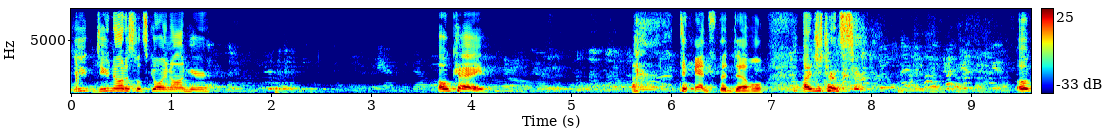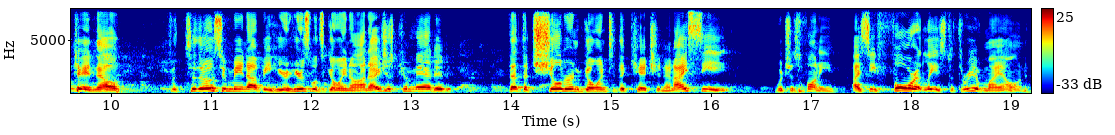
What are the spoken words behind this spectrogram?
Do you, do you notice what's going on here? Okay. Dan's the devil. I just heard. Okay, now, to those who may not be here, here's what's going on. I just commanded that the children go into the kitchen, and I see, which is funny, I see four at least, three of my own,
